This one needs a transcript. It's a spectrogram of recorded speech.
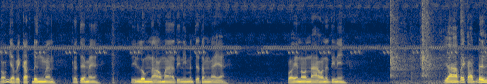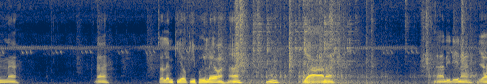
น้องอย่าไปกัดดึงมันเข้าใจไหมที่ลมหนาวมาทีนี้มันจะทำไงอะ ปล่อยให้นอนหนาวนะทีนี้ อย่าไปกัดดึงนะ นะจะเล่มเกี่ยวกี่ผืนแล้วอะฮะอย่านะ นะดีๆนะอย่า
